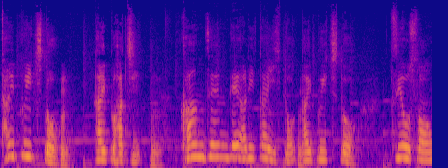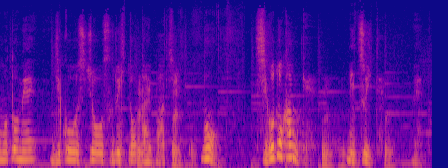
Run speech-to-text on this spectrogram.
タイプ1とうん。タイプ8、うん。完全でありたい人、うん。タイプ1と強さを求め自己主張する人、うん。タイプうん。8の仕事関係について、うん。ね。と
